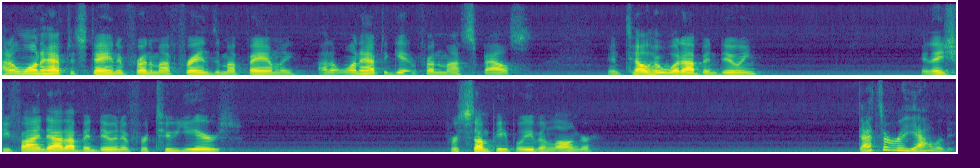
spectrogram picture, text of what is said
I don't want to have to stand in front of my friends and my family. I don't want to have to get in front of my spouse and tell her what I've been doing. And then she find out I've been doing it for two years. For some people, even longer. That's a reality.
